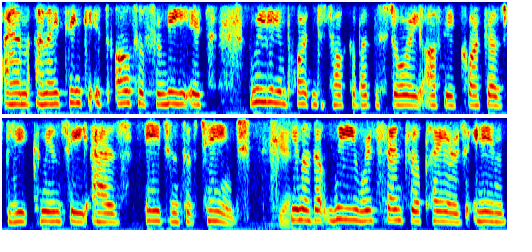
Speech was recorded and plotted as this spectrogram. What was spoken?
Um, and I think it's also, for me, it's really important to talk about the story of the Cork LGBT community as agents of change. Yeah. You know, that we were central players in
